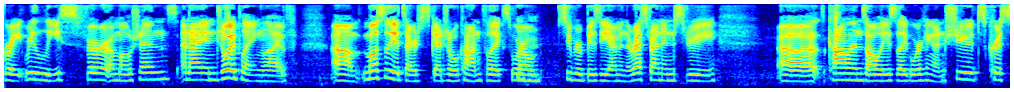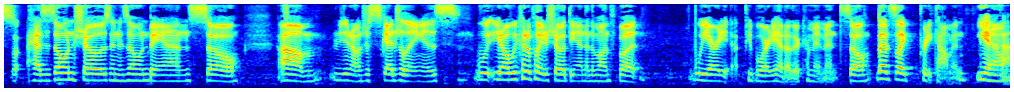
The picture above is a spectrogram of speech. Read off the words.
great release for emotions, and I enjoy playing live. Um, mostly it's our schedule conflicts. We're mm-hmm. all super busy. I'm in the restaurant industry. Uh, Colin's always like working on shoots. Chris has his own shows and his own bands. So, um, you know, just scheduling is, we, you know, we could have played a show at the end of the month, but we already, people already had other commitments. So that's like pretty common. Yeah. Know?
